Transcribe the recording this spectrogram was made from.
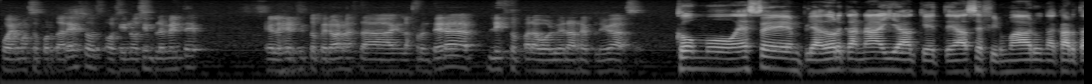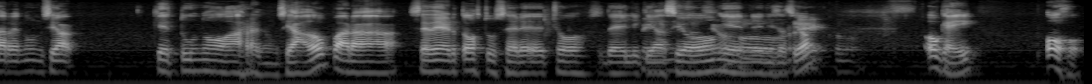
podemos soportar esto, o si no, simplemente el ejército peruano está en la frontera listo para volver a replegarse. Como ese empleador canalla que te hace firmar una carta de renuncia que tú no has renunciado para ceder todos tus derechos de liquidación y indemnización. Ok, ojo,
